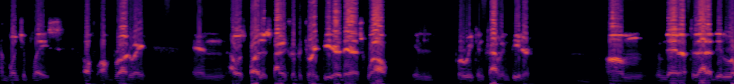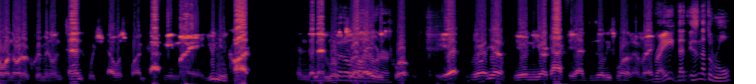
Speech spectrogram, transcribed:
a bunch of plays off off Broadway, and I was part of the Spanish Repertory Theater there as well, in Puerto Rican Traveling Theater. Um, and then after that, I did Law and Order: Criminal Intent, which that was what got me my union card. And then I moved Good to LA and with Order. Yeah, well, yeah, you're a New York actor. You had to do at least one of them, right? Right? That isn't that the rule?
